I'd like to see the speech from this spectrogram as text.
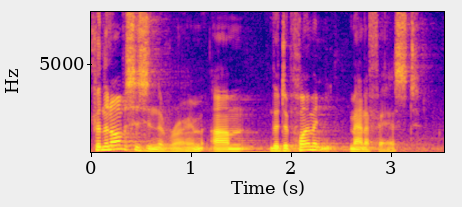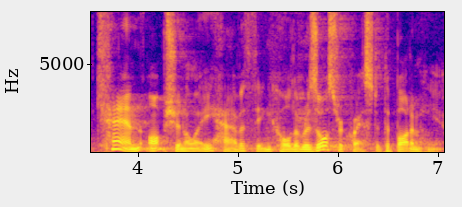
For the novices in the room, um, the deployment manifest can optionally have a thing called a resource request at the bottom here,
